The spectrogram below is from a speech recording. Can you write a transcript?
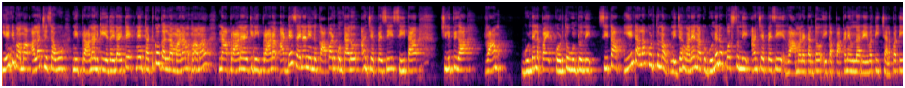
ఏంటి మామ అలా చేసావు నీ ప్రాణానికి ఏదైనా అయితే నేను తట్టుకోగలనా మాన మామ? నా ప్రాణానికి నీ ప్రాణం అడ్డేసైనా నిన్ను కాపాడుకుంటాను అని చెప్పేసి సీత చిలిపిగా రామ్ గుండెలపై కొడుతూ ఉంటుంది. సీత ఏంటి అలా కొడుతున్నావు? నిజంగానే నాకు గుండె నొప్పి వస్తుంది అని చెప్పేసి రామనటంతో ఇక పక్కనే ఉన్న రేవతి చలపతి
